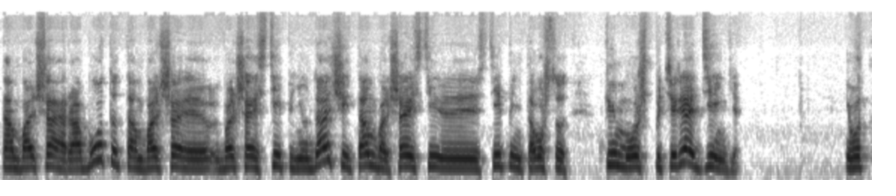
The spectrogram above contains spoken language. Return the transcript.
Там большая работа, там большая, большая степень удачи, и там большая степень того, что ты можешь потерять деньги. И вот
